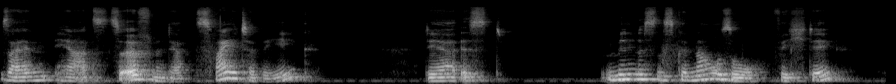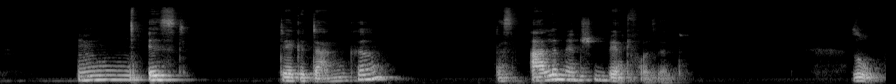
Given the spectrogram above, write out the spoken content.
sein Herz zu öffnen. Der zweite Weg, der ist mindestens genauso wichtig, mm, ist der Gedanke, dass alle Menschen wertvoll sind. So,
